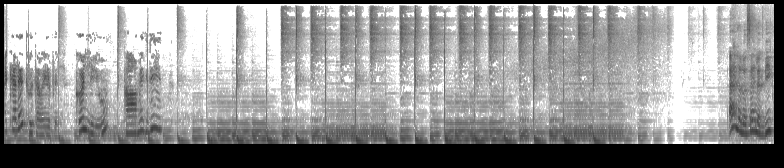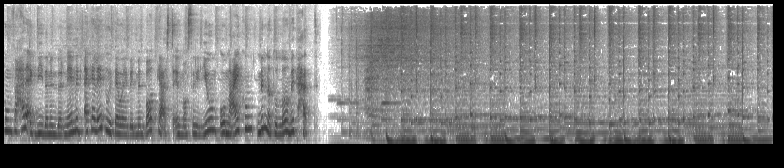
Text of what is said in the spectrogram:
أكلات وتوابل. كل يوم طعم جديد. أهلا وسهلا بيكم في حلقة جديدة من برنامج أكلات وتوابل من بودكاست المصري اليوم ومعاكم منة الله مدحت.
